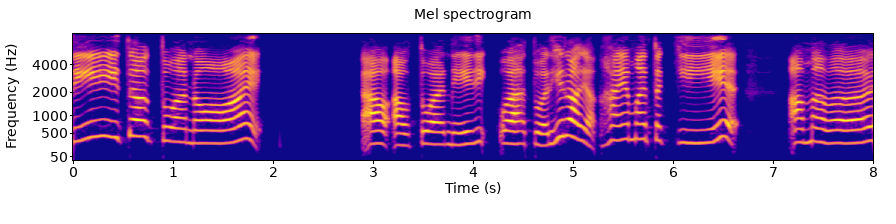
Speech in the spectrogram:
นี่เจ้าตัวน้อย เอาเอาตัวนี้ดีกว่าตัวที่เราอยากให้เมื่อตะกี้ เอามาเลย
